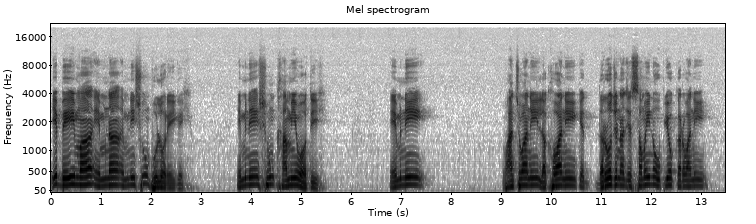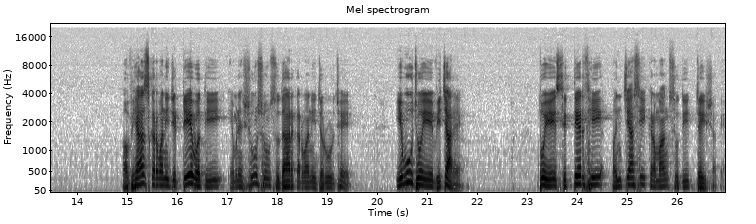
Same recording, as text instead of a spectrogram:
એ બેયમાં એમના, એમની શું ભૂલો રહી ગઈ? એમને શું ખામીઓ હતી? એમની વાંચવાની, લખવાની કે દરરોજના જે સમયનો ઉપયોગ કરવાની, અભ્યાસ કરવાની જે ટેવ હતી, એમણે શું શું સુધાર કરવાની જરૂર છે? એવું જો એ વિચારે, તો એ સિત્તેરથી પંચ્યાસી ક્રમાંક સુધી જઈ શકે.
